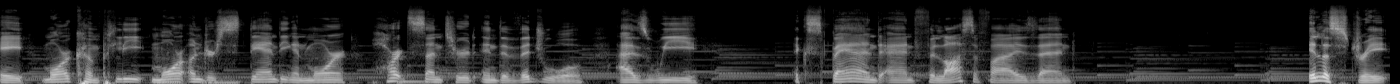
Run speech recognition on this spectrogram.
a more complete, more understanding, and more heart centered individual as we expand and philosophize and illustrate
